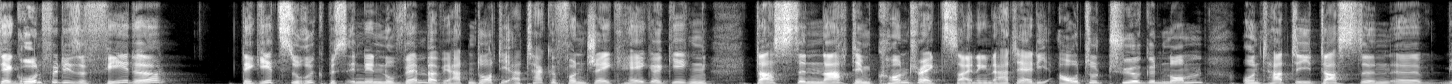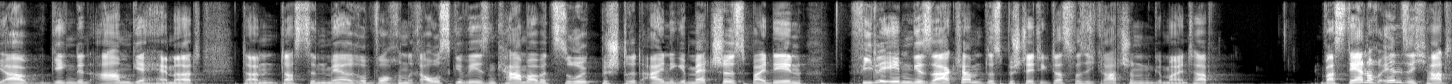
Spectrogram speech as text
Der Grund für diese Fehde der geht zurück bis in den November. Wir hatten dort die Attacke von Jake Hager gegen Dustin nach dem Contract Signing. Da hatte er die Autotür genommen und hat die Dustin äh, ja, gegen den Arm gehämmert. Dann Dustin mehrere Wochen raus gewesen, kam aber zurück, bestritt einige Matches, bei denen viele eben gesagt haben, das bestätigt das, was ich gerade schon gemeint habe Was der noch in sich hat,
